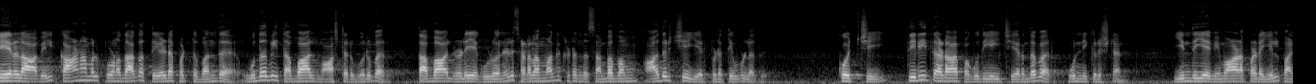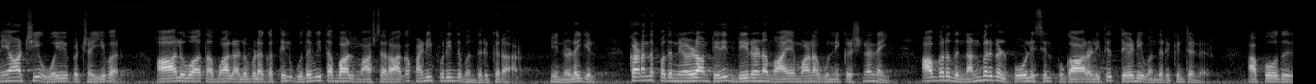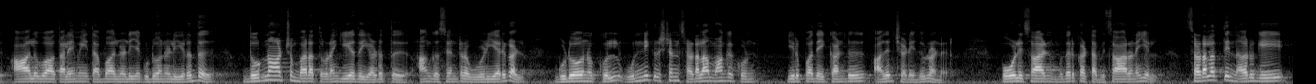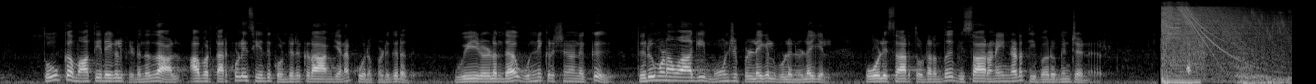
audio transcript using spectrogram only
கேரளாவில் காணாமல் போனதாக தேடப்பட்டு வந்த உதவி தபால் மாஸ்டர் ஒருவர் தபால் நிலைய குடோனில் சடலமாக கிடந்த சம்பவம் அதிர்ச்சியை ஏற்படுத்தியுள்ளது. கொச்சி திரிதடா பகுதியைச் சேர்ந்தவர் உன்னிகிருஷ்ணன். இந்திய விமானப்படையில் பணியாற்றி ஓய்வு பெற்ற இவர் ஆலுவா தபால் அலுவலகத்தில் உதவி தபால் மாஸ்டராக பணிபுரிந்து வந்திருக்கிறார். இந்நிலையில் கடந்த பதினேழாம் தேதி திடீரென மாயமான உன்னிகிருஷ்ணனை அவரது நண்பர்கள் போலீசில் புகார் அளித்து தேடி வந்திருக்கின்றனர். அப்போது ஆலுவா தலைமை தபால் நிலைய குடோனில் இருந்து துர்நாற்றம் வரத் தொடங்கியதை அடுத்து அங்கு சென்ற ஊழியர்கள் குடோனுக்குள் உன்னிகிருஷ்ணன் சடலமாக கொண் இருப்பதைக் கண்டு அதிர்ச்சியடைந்துள்ளனர். போலீசாரின் முதற்கட்ட விசாரணையில் சடலத்தின் அருகே தூக்க மாத்திரைகள் கிடந்ததால் அவர் தற்கொலை செய்து கொண்டிருக்கலாம் என கூறப்படுகிறது. உயிரிழந்த உன்னிகிருஷ்ணனுக்கு திருமணமாகி மூன்று பிள்ளைகள் உள்ள நிலையில் போலீசார் தொடர்ந்து விசாரணை நடத்தி வருகின்றனர்.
